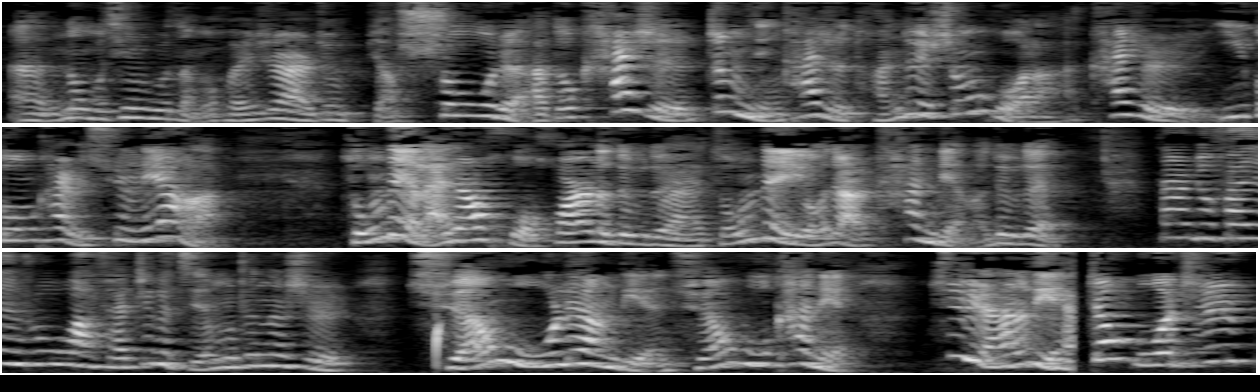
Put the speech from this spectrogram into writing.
呃，弄不清楚怎么回事儿，就比较收着啊。都开始正经开始团队生活了，开始义工开始训练了，总得来点火花的，对不对？总得有点看点了，对不对？但是就发现说，哇塞，这个节目真的是全无亮点，全无看点，居然连张柏芝。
